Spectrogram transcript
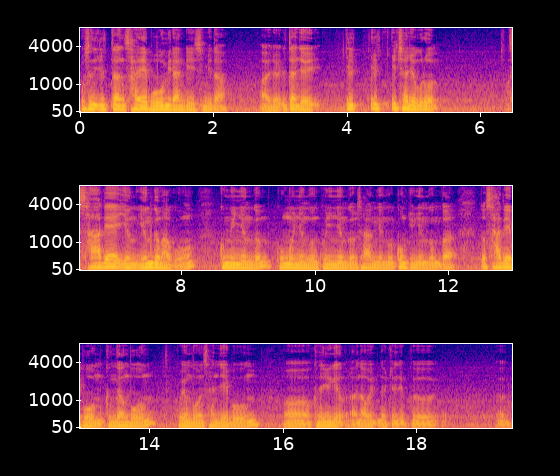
우선 일단 사회보험이라는 게 있습니다. 아, 저 일단 이제 일, 일, 일차적으로 4대 연, 연금하고 국민연금, 공무원연금, 군인연금, 사학연금, 공직연금과 또 4대 보험, 건강보험, 고용보험, 산재보험, 어, 근데 여기 어, 나오, 나오잖아요. 그, 어,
